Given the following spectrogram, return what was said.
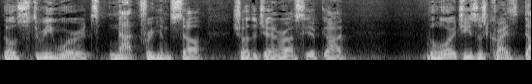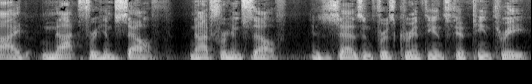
Those three words, not for himself, show the generosity of God. The Lord Jesus Christ died not for himself, not for himself. As it says in 1 Corinthians 15 3,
